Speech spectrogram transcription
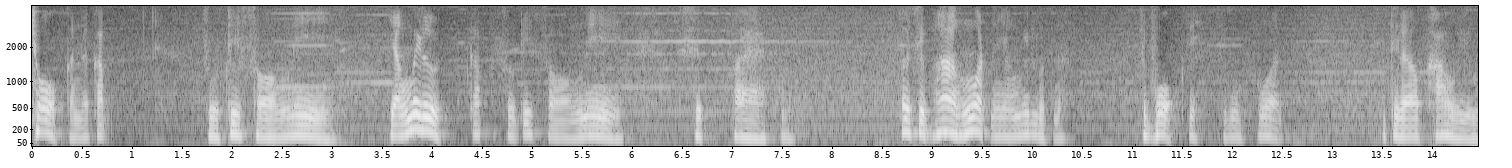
โชคกันนะครับ สูตรที่สองนี่ ยังไม่หลุดครับ สูตรที่สองนี่สิบแปดเออสิบห้างวดนะยังไม่หลุดนะสิบหกสิสิบหกงวดที่แล้วเข้าอยู่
